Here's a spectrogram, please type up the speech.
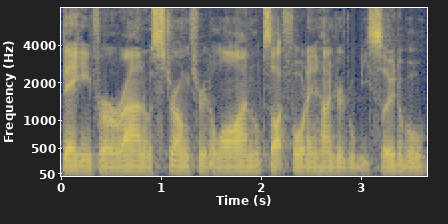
begging for a run. It was strong through the line. Looks like 1400 will be suitable.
